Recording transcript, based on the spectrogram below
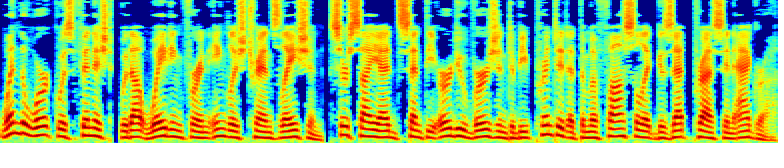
When the work was finished, without waiting for an English translation, Sir Syed sent the Urdu version to be printed at the Mufassalat Gazette Press in Agra.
